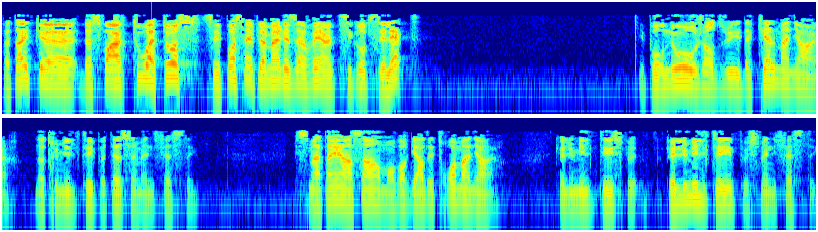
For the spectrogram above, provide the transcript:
Peut-être que de se faire tout à tous, c'est pas simplement réservé à un petit groupe sélect. Et pour nous aujourd'hui, de quelle manière notre humilité peut-elle se manifester? Puis ce matin, ensemble, on va regarder trois manières que l'humilité, peut se manifester.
